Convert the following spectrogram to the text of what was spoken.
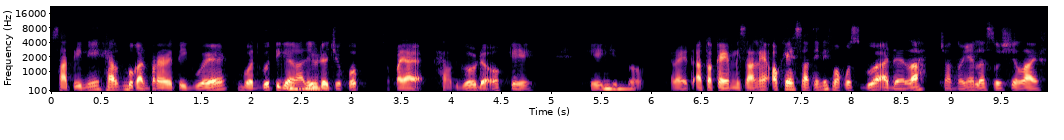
saat ini health bukan priority gue buat gue tiga mm -hmm. kali udah cukup supaya health gue udah oke okay. kayak mm -hmm. gitu right atau kayak misalnya oke okay, saat ini fokus gue adalah contohnya adalah social life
